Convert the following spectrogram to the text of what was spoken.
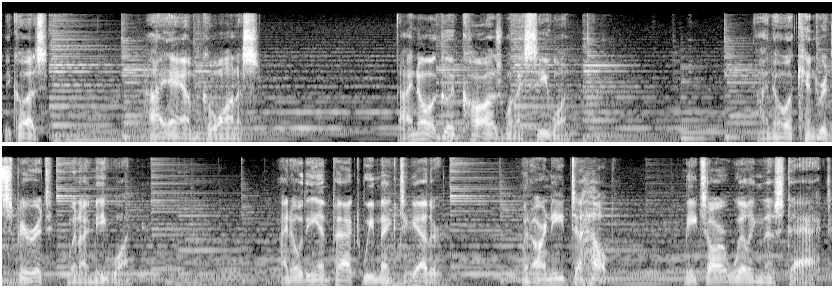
because I am Kiwanis. I know a good cause when I see one. I know a kindred spirit when I meet one. I know the impact we make together when our need to help meets our willingness to act.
